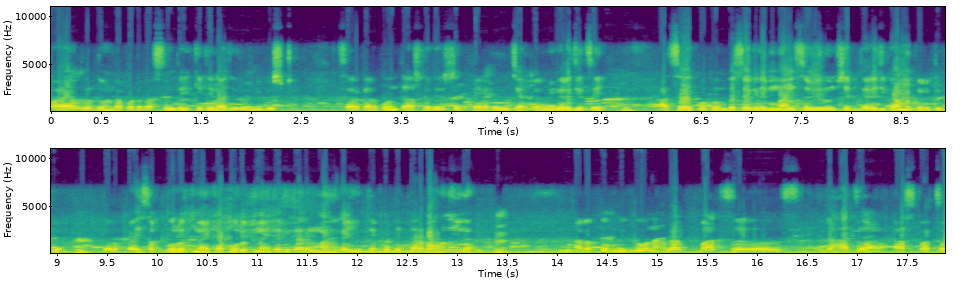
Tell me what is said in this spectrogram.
पायावर जर धोंडा पडत असेल तर ही किती लाजीरवाणी गोष्ट आहे. सरकार कोणतं असलं तरी शेतकऱ्याचा विचार करणे गरजेचं आहे. असं हे कुटुंब सगळे माणसं मिळून शेतकऱ्याची कामं करत होते त्याला पैसा पुरत नाही का पुरत नाही? त्याचं कारण महागाई आहे. त्या पटीत त्याला भाव नाही ना? आता तुम्ही दोन हजार पाच दहाच्या आसपासचा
